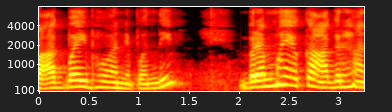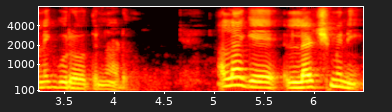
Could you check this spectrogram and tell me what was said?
వాగ్వైభవాన్ని పొంది బ్రహ్మ యొక్క ఆగ్రహానికి గురవుతున్నాడు అలాగే లక్ష్మిని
